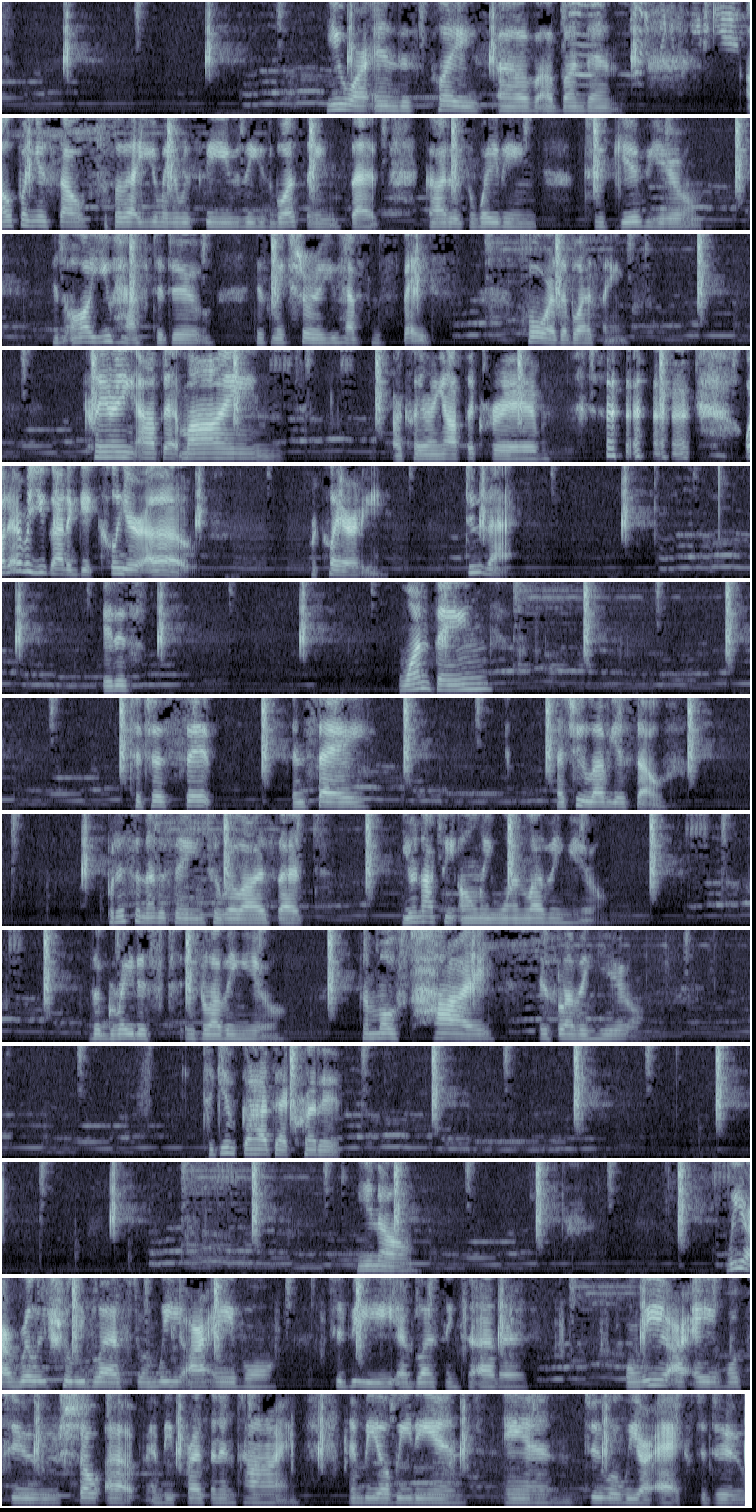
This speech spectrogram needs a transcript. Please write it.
you are in this place of abundance. Open yourself so that you may receive these blessings that God is waiting to give you. And all you have to do is make sure you have some space for the blessings clearing out that mind or clearing out the crib. Whatever you got to get clear of for clarity, do that. It is one thing to just sit and say that you love yourself. But it's another thing to realize that you're not the only one loving you. The greatest is loving you. The most high is loving you. To give God that credit. You know, we are really truly blessed when we are able to be a blessing to others. When we are able to show up and be present in time and be obedient and do what we are asked to do.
